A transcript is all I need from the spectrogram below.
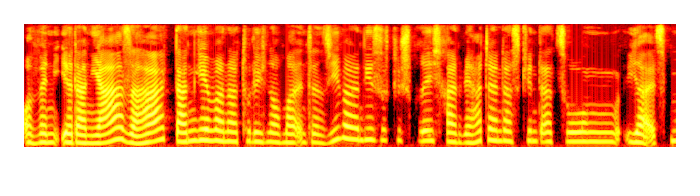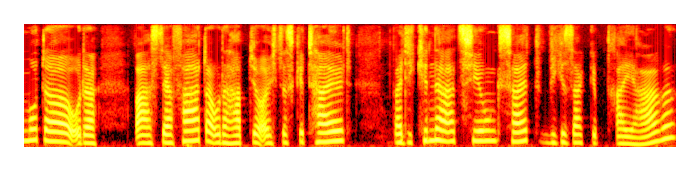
Und wenn ihr dann Ja sagt, dann gehen wir natürlich nochmal intensiver in dieses Gespräch rein. Wer hat denn das Kind erzogen? Ihr als Mutter oder war es der Vater oder habt ihr euch das geteilt? Weil die Kindererziehungszeit, wie gesagt, gibt drei Jahre.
